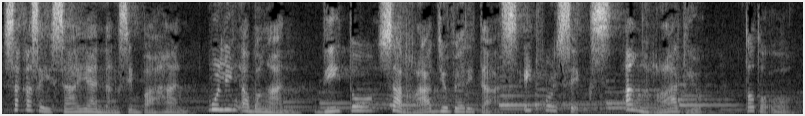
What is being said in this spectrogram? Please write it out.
sa kasaysayan ng simbahan. Muling abangan dito sa Radio Veritas 846, ang radio. Totoo.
